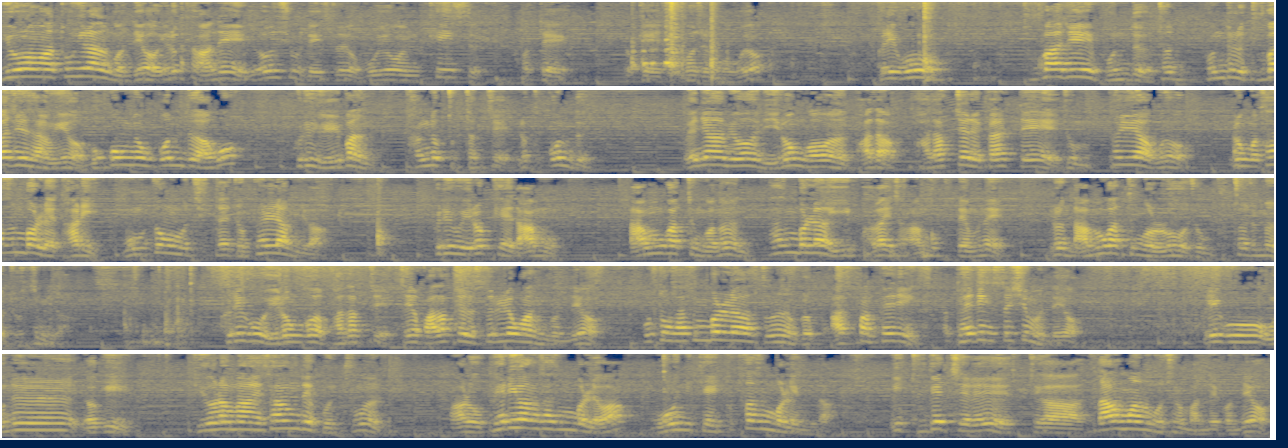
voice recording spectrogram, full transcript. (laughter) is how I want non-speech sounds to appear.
디오라마 통이라는 건데요. 이렇게 안에 이런 식으로 돼 있어요. 모형 케이스 겉에 이렇게 잡아주는 거고요. 그리고 두 가지 본드. 전 본드를 두 가지 사용해요. 목공용 본드하고 그리고 일반 강력 접착제 이렇게 본드. 왜냐하면 이런 건 바닥 바닥재를 깔 때 좀 편리하고요. 이런 건 사슴벌레 다리 몸통 붙일 때 좀 편리합니다. 그리고 이렇게 나무 나무 같은 거는 사슴벌레가 이 바닥이 잘안 붙기 때문에 이런 나무 같은 걸로 좀 붙여주면 좋습니다. 그리고 이런 거 바닥재. 제가 바닥재를 쓰려고 하는 건데요. 보통 사슴벌레가 쓰는 그 아스판 패딩 패딩 쓰시면 돼요. 그리고 오늘 여기 디오라마에 사용된 곤충은 바로 페리왕 사슴벌레와 모니케이 톱사슴벌레입니다. 이 두 개체를 제가 싸움하는 것처럼 만들 건데요.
